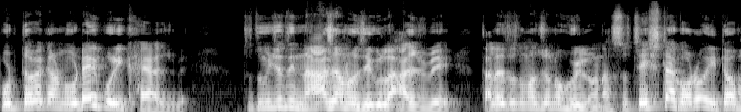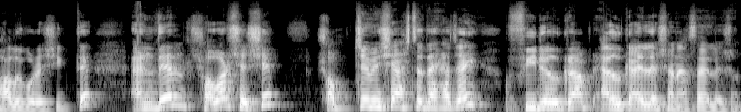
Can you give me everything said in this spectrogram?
পড়তে হবে, কারণ ওটাই পরীক্ষায় আসবে। তো তুমি যদি না জানো যেগুলো আসবে, তাহলে তো তোমার জন্য হইল না। সো চেষ্টা করো এটাও ভালো করে শিখতে। অ্যান্ড দেন সবার শেষে সবচেয়ে বেশি আসতে দেখা যায় Friedel Crafts alkylation acylation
